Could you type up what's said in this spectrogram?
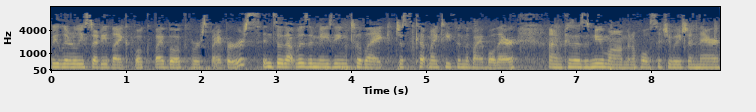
we literally studied like book by book, verse by verse, and so that was amazing to like just cut my teeth in the Bible there because I was a new mom and a whole situation there,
